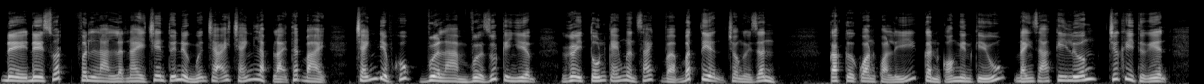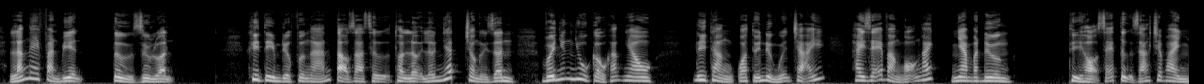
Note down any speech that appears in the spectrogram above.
để đề xuất phân làn lần này trên tuyến đường Nguyễn Trãi tránh lặp lại thất bại, tránh điệp khúc vừa làm vừa rút kinh nghiệm, gây tốn kém ngân sách và bất tiện cho người dân, các cơ quan quản lý cần có nghiên cứu, đánh giá kỹ lưỡng trước khi thực hiện, lắng nghe phản biện từ dư luận khi tìm được phương án tạo ra sự thuận lợi lớn nhất cho người dân với những nhu cầu khác nhau, đi thẳng qua tuyến đường Nguyễn Trãi hay rẽ vào ngõ ngách, nhà mặt đường, thì họ sẽ tự giác chấp hành,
